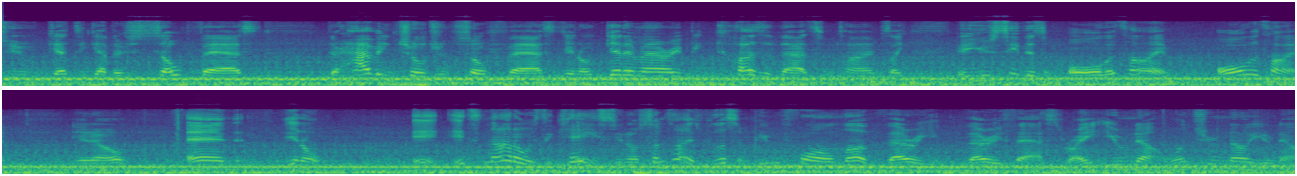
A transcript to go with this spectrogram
to get together so fast. They're having children so fast, you know, getting married because of that sometimes. Like, you see this all the time. All the time, you know? And, you know, it, it's not always the case. You know, sometimes, listen, people fall in love very, very fast, right? You know. Once you know, you know.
